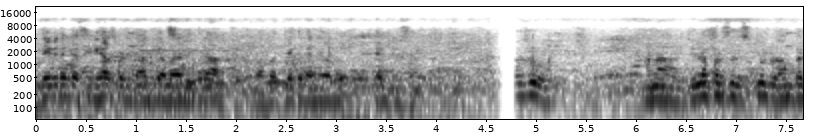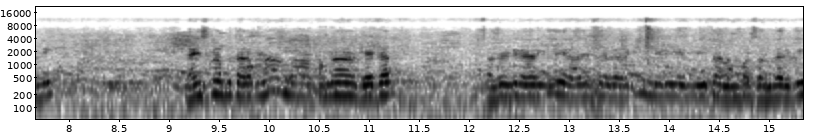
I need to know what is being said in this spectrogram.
అదేవిధంగా సిరి హాస్పిటల్ రాజకీయమానికి కూడా మా ప్రత్యేక ధన్యవాదాలు. థ్యాంక్ యూ సార్ ఈరోజు మన Zilla Parishad school Rampalli lions club తరఫున మా కమలా గేటర్ ప్రెసిడెంట్ గారికి రాజేశ్వర్ గారికి మీరు మిగతా నంబర్స్ అందరికీ.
